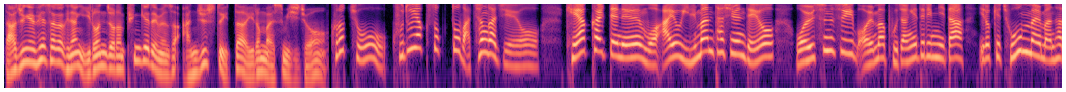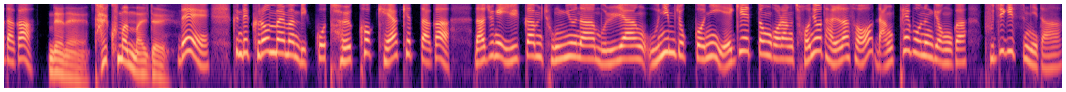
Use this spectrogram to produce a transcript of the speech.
나중에 회사가 그냥 이런저런 핑계 대면서 안 줄 수도 있다 이런 말씀이시죠. 그렇죠. 구두 약속도 마찬가지예요. 계약할 때는 뭐 아유 일만 타시면 돼요. 월 순 수입 얼마 보장해 드립니다. 이렇게 좋은 말만 하다가 네네, 달콤한 말들. 네. 근데 그런 말만 믿고 덜컥 계약했다가 나중에 일감 종류나 물량, 운임 조건이 얘기했던 거랑 전혀 달라서 낭패 보는 경우가 부직 있습니다.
